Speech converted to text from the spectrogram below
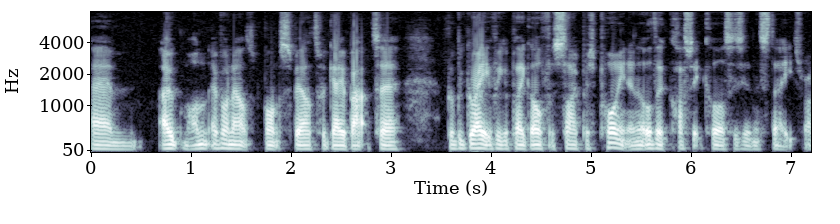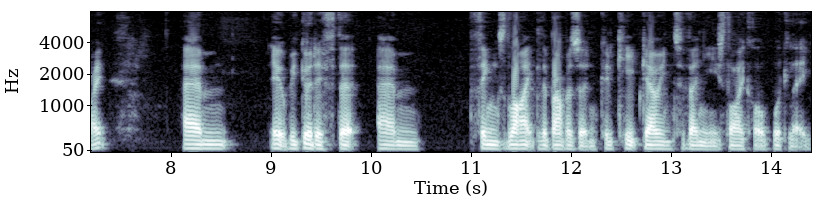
um, Oakmont. Everyone else wants to be able to go back to it would be great if we could play golf at Cypress Point and other classic courses in the states, right? Um, it would be good if that um, things like the Brabazon could keep going to venues like Alwoodley,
